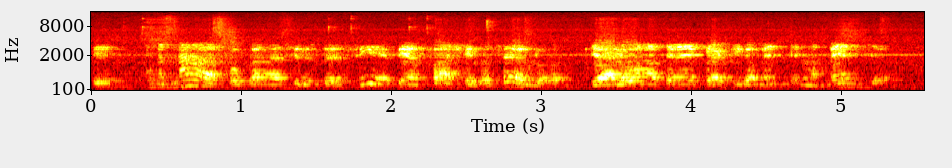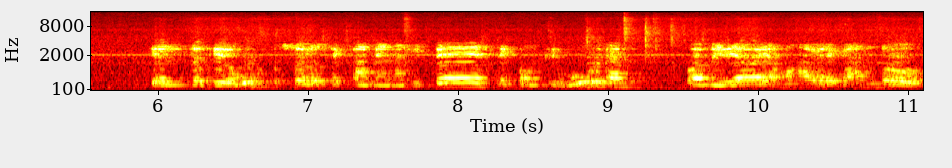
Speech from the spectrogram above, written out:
eh, no es nada, pues van a decir ustedes, sí, es bien fácil hacerlo, ya lo van a tener prácticamente en la mente, que es lo que uh, solo se cambian las IP, se configuran, o a medida vayamos agregando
